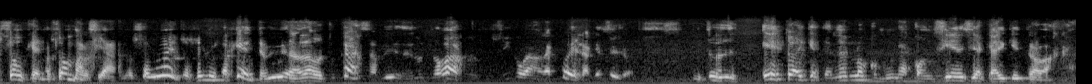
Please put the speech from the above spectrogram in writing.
son que no son marcianos, son nuestros, son nuestra gente, viven al lado de tu casa, viven en otro barrio, tus hijos van a la escuela, qué sé yo. Entonces, esto hay que tenerlo como una conciencia que hay que trabajar.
